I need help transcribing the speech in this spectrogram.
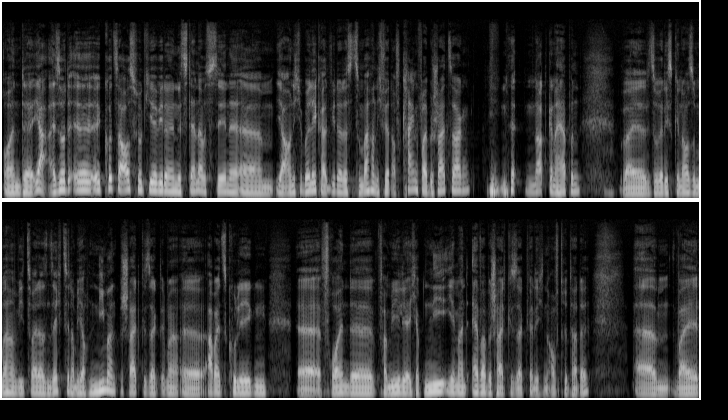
Und äh, ja, also äh, kurzer Ausflug hier wieder in die Stand-Up-Szene. Ähm, ja, und ich überlege halt wieder, das zu machen. Ich werde auf keinen Fall Bescheid sagen. Not gonna happen, weil so werde ich es genauso machen wie 2016. Habe ich auch niemand Bescheid gesagt, immer äh, Arbeitskollegen, äh, Freunde, Familie. Ich habe nie jemand ever Bescheid gesagt, wenn ich einen Auftritt hatte. Ähm, weil,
